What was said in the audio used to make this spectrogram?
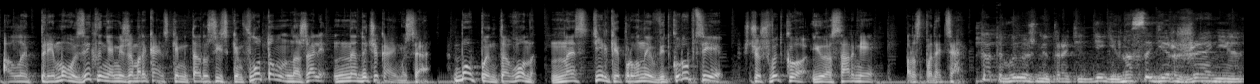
Але прямого зіткнення між американським та російським флотом, на жаль, не дочекаємося. Бо Пентагон настільки прогнив від корупції, що швидко US Army розпадеться. Штаты вынуждены тратить деньги на содержание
